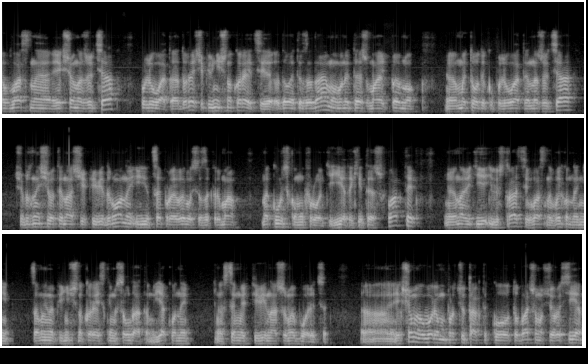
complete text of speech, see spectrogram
власне, якщо на живця полювати, а до речі, північнокорейці, давайте задаємо, вони теж мають певну методику полювати на живця, щоб знищувати наші півдрони, і це проявилося зокрема на Курському фронті. Є такі теж факти, е, навіть є ілюстрації, власне, виконані самими північнокорейськими солдатами, як вони е, з цими FPV нашими борються. Е, Якщо ми говоримо про цю тактику, то бачимо, що Росія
